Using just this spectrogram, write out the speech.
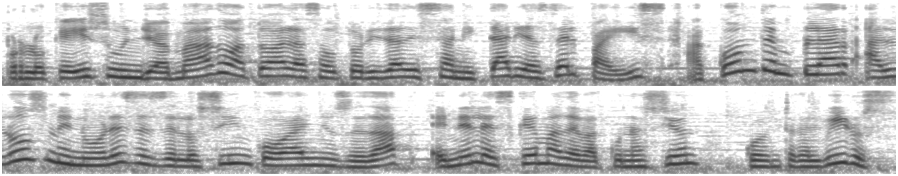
por lo que hizo un llamado a todas las autoridades sanitarias del país a contemplar a los menores desde los 5 años de edad en el esquema de vacunación contra el virus.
